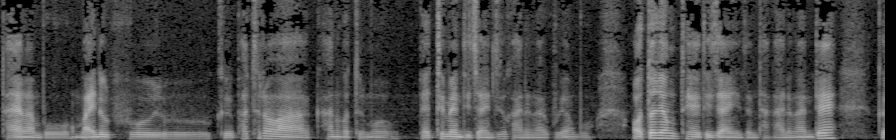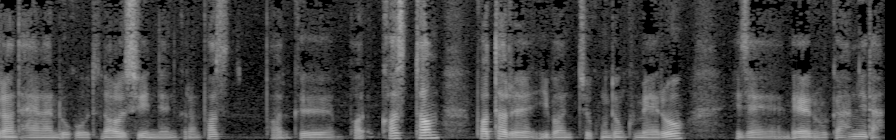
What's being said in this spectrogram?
다양한 뭐 마인드골프 그 파트너와 하는 것들 뭐 배트맨 디자인도 가능하고요. 뭐 어떤 형태의 디자인이든 다 가능한데 그런 다양한 로고도 넣을 수 있는 그런 퍼스, 퍼, 그 퍼, custom 퍼터를 이번 주 공동 구매로 이제 내놓을까 합니다.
